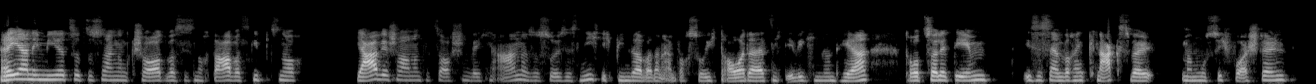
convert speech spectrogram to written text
reanimiert sozusagen und geschaut, was ist noch da, was gibt's noch. Ja, wir schauen uns jetzt auch schon welche an, also so ist es nicht. Ich bin da aber dann einfach so, ich traue da jetzt nicht ewig hin und her. Trotz alledem ist es einfach ein Knacks, weil man muss sich vorstellen,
